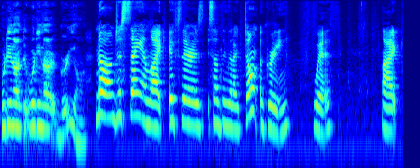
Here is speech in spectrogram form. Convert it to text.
what do you not? What do you not agree on? No, I'm just saying, like, if there is something that I don't agree with, like,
